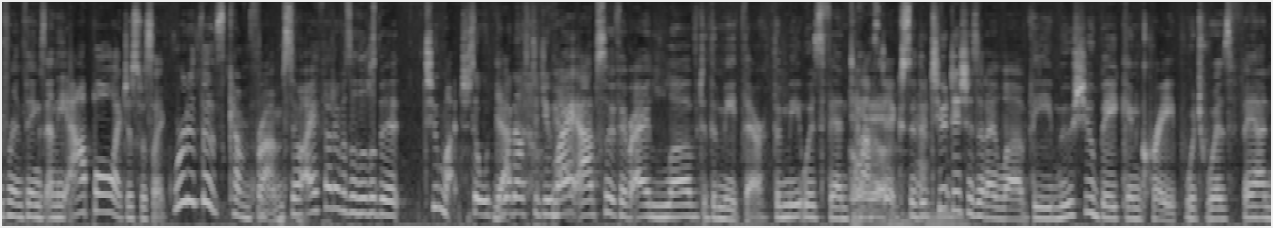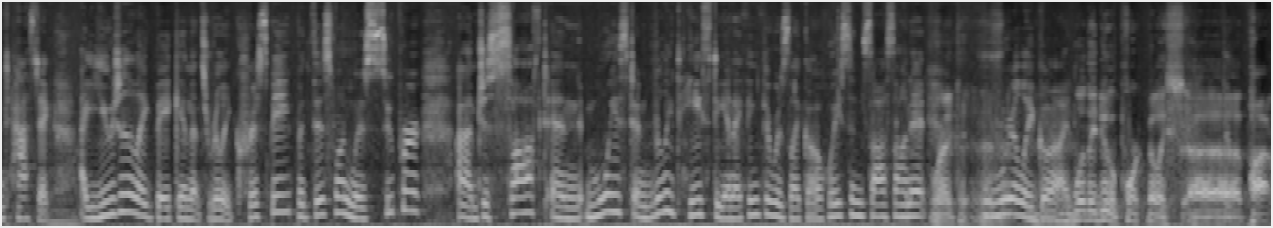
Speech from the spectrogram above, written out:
different things, and the apple, I just was like, where did this come from? So I thought it was a little bit too much. So what else did you have? My have? absolute favorite. I loved the meat there. The meat was fantastic. So the two dishes that I loved, the mushu bacon crepe, which was fantastic. I usually like bacon that's really crispy, but this one was super, um, just soft and moist and really tasty. And I think there was like a hoisin sauce on it. Right. Really good. Well, they do a pork belly uh, pot.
